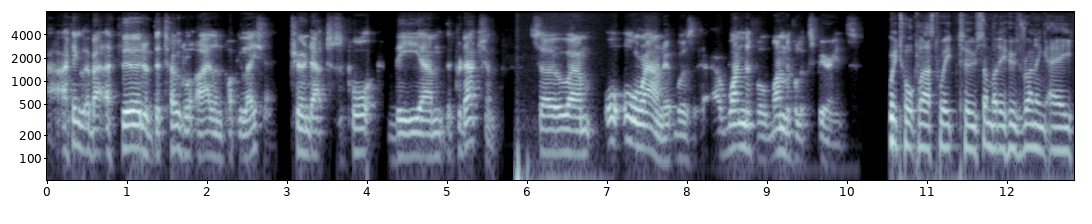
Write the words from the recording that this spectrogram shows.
I think about a third of the total island population turned out to support the um, the production. So um, all, all around, it was a wonderful, wonderful experience. We talked last week to somebody who's running a,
